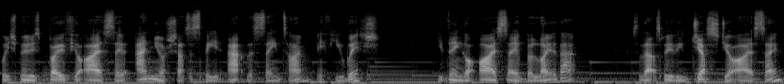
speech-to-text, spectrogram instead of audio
which moves both your ISO and your shutter speed at the same time, if you wish. You've then got ISO below that, so that's moving just your ISO.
